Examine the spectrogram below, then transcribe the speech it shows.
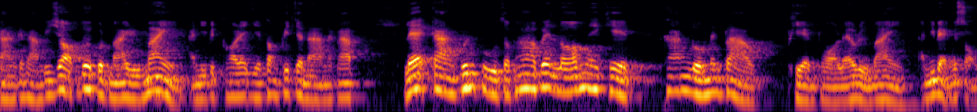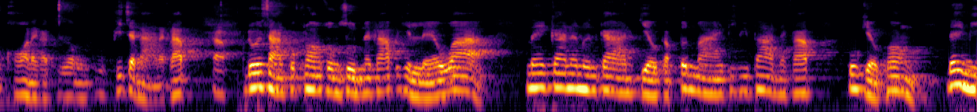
การกระทำที่ชอบด้วยกฎหมายหรือไม่ อันนี้เป็นข้อแรกที่จะต้องพิจารณานะครับ และการฟื้นฟูสภาพแวดล้อมในเขตทางหลวงดังกล่าว เพียงพอแล้วหรือไม่ อันนี้แบ่งเป็นสองข้อนะครับที่ต้องพิจารณานะครับครับโดยสารปกครองสูงสุดนะครับ เห็นแล้วว่า ในการดำเนินการเกี่ยวกับต้นไม้ที่พิพาทนะครับ ผู้เกี่ยวข้องได้มี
